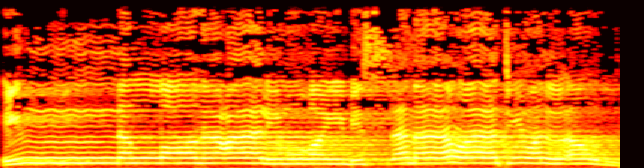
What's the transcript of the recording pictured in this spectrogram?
ان اللہ عالم غیب السماوات والارض۔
